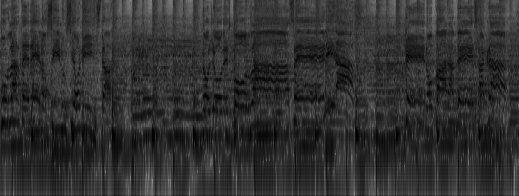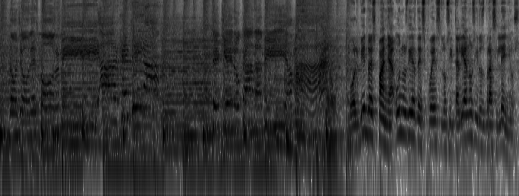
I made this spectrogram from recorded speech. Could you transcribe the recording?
burlarte de los ilusionistas no llores Volviendo a España, unos días después, los italianos y los brasileños,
